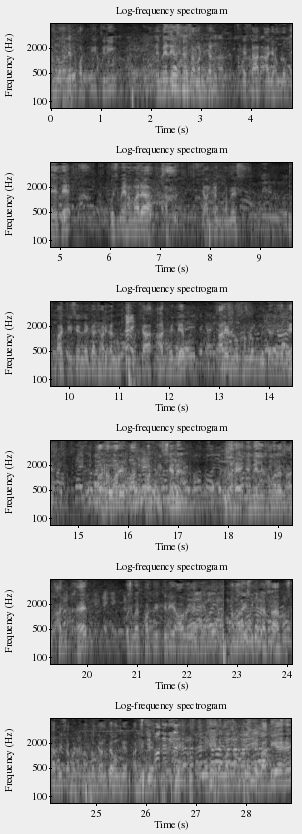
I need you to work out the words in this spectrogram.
हम लोगों ने 43 एमएलए का समर्थन के साथ आज हम लोग गए थे उसमें हमारा झारखंड कांग्रेस पार्टी से लेकर झारखंड मुक्ति मोर्चा आज भी लेप सारे लोग हम लोग मिलकर गए थे और हमारे पास 47 जो है एमएलए हमारा साथ आज है उसमें 43 और एक हमारे स्पीकर साहब उसका भी समर्थन आप लोग जानते होंगे पार्टी से। जी हेमंत सोरेन जी इस्तीफा दिए हैं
